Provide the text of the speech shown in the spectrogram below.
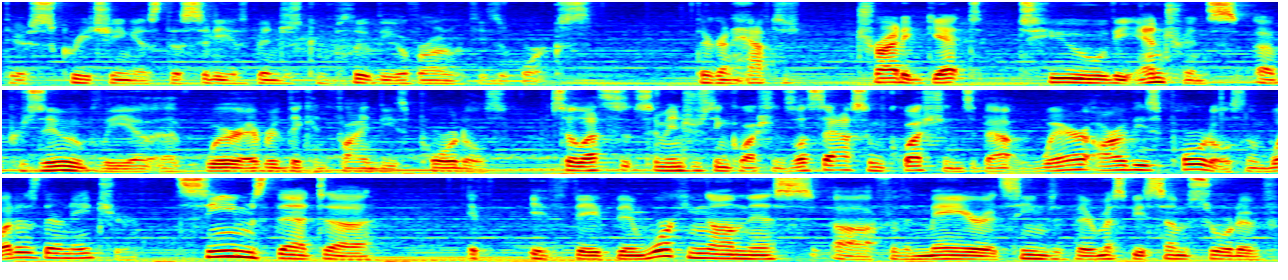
They're screeching as the city has been just completely overrun with these orcs. They're going to have to try to get to the entrance, uh, presumably, of wherever they can find these portals. So let's some interesting questions. Let's ask some questions about where are these portals and what is their nature. It seems that uh, if if they've been working on this uh, for the mayor, it seems that there must be some sort of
